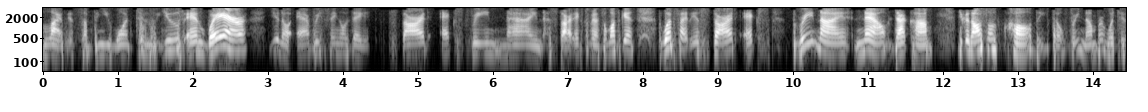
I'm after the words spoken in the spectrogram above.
life. It's something you want to use and wear, you know, every single day. Start X39. Start X39. So once again, the website is Start X. 39now.com. You can also call the toll-free number, which is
